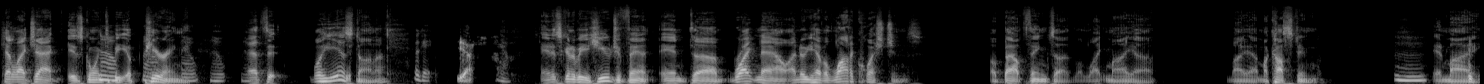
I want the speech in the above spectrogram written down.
Cadillac Jack is going to be appearing No, no, no. at the, well, he is, Donna. Okay. Yes. And it's going to be a huge event. And uh, right now, I know you have a lot of questions about things uh, like my, uh, my, uh, my costume hmm and my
